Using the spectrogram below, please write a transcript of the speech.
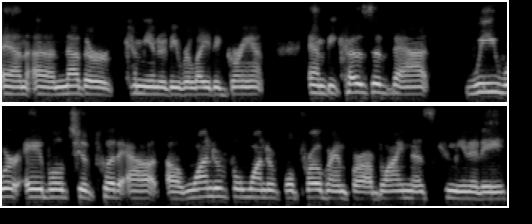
and another community related grant. And because of that, we were able to put out a wonderful, wonderful program for our blindness community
